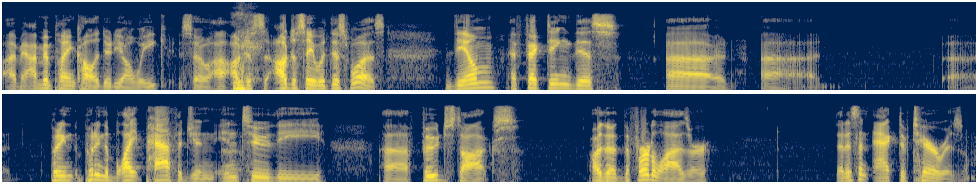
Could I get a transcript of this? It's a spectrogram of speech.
I mean, I've been playing Call of Duty all week, so I'll, I'll just I'll just say what this was. Them affecting this, uh, uh, uh, putting putting the blight pathogen into the uh, food stocks or the the fertilizer. That is an act of terrorism.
